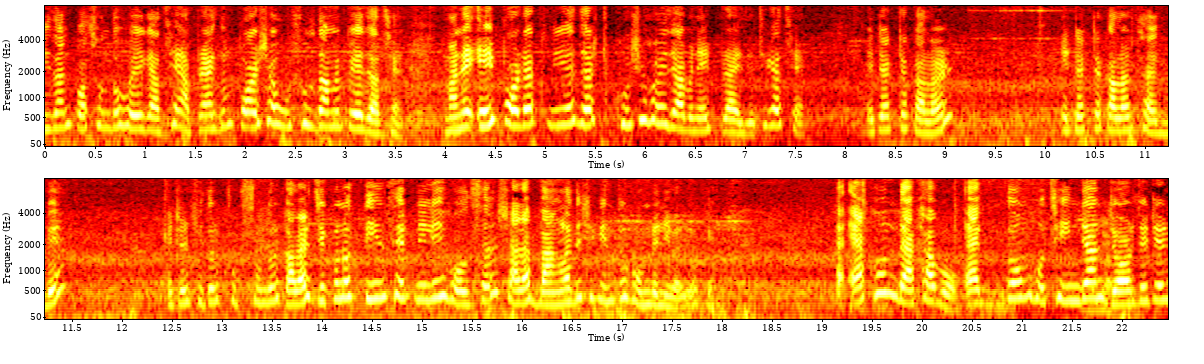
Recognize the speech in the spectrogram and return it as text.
ডিজাইন পছন্দ হয়ে গেছে আপনারা একদম পয়সা উসুল দামে পেয়ে যাচ্ছেন। মানে এই প্রোডাক্ট নিয়ে জাস্ট খুশি হয়ে যাবেন এই প্রাইজে ঠিক আছে? এটা একটা কালার এটা একটা কালার থাকবে। এটার ভিতর খুব সুন্দর কালার যে কোনো তিন সেট নিলেই হোলসেল সারা বাংলাদেশে কিন্তু হোম ডেলিভারি ওকে এখন দেখাবো একদম হচ্ছে ইন্ডিয়ান জর্জেটের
